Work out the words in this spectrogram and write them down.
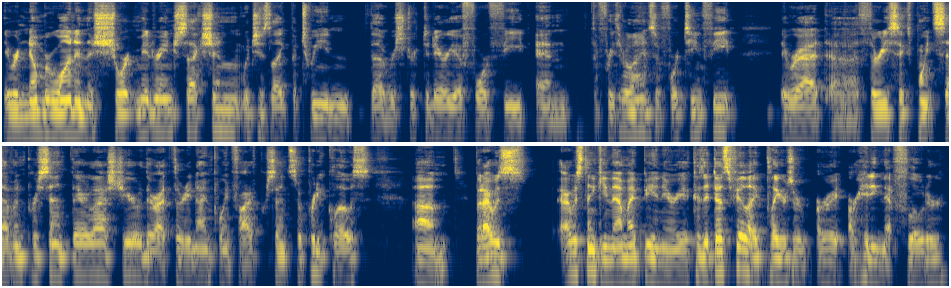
They were number one in the short mid range section, which is like between the restricted area of four feet and the free throw line, so 14 feet. They were at uh, 36.7% there last year. They're at 39.5%, so pretty close. Um, but I was I was thinking that might be an area because it does feel like players are, are, are hitting that floater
